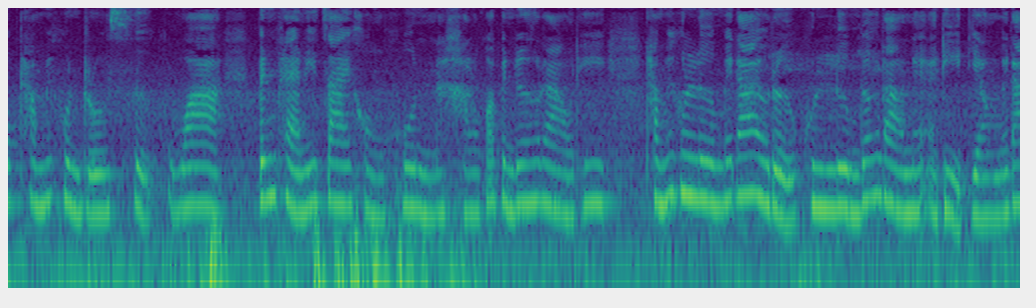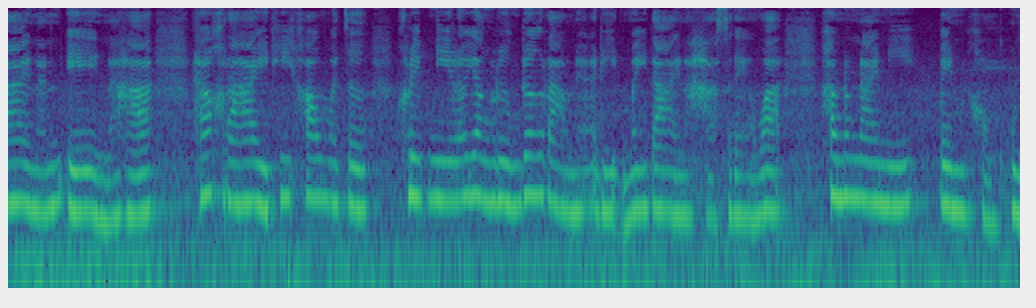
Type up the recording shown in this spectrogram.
บทำให้คุณรู้สึกว่าเป็นแผลในใจของคุณนะคะ แล้วก็เป็นเรื่องราวที่ทำให้คุณลืมไม่ได้ หรือคุณลืมเรื่องราวในอดีตยังไม่ได้นั่นเองนะคะ ถ้าใครที่เข้ามาเจอคลิปนี้แล้วยังลืมเรื่องราวในอดีตไม่ได้นะคะ แสดงว่าคำทำนายนี้เป็นของคุณ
